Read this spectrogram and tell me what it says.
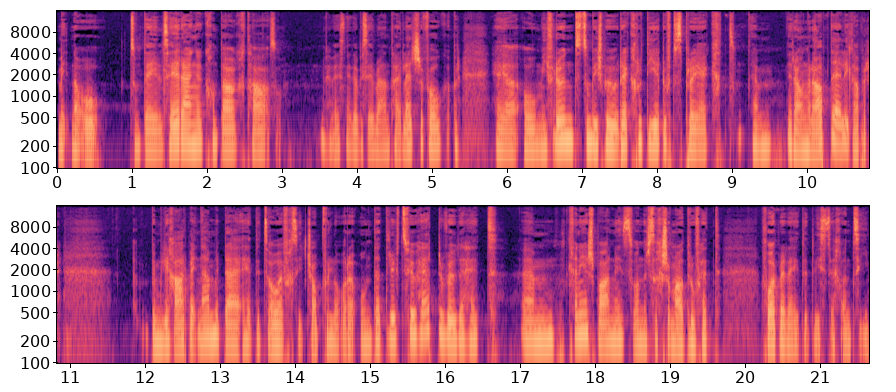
mit auch zum Teil sehr engen Kontakt habe, also ich weiß nicht, ob ich es erwähnt habe in der letzten Folge, aber ich habe ja auch meinen Freund zum Beispiel rekrutiert auf das Projekt ähm, in einer anderen Abteilung, aber beim gleichen Arbeitnehmer, der hat jetzt auch einfach seinen Job verloren und der trifft es viel härter, weil der hat ähm, keine Ersparnis, wo er sich schon mal darauf hat vorbereitet, wie es dann sein könnte.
